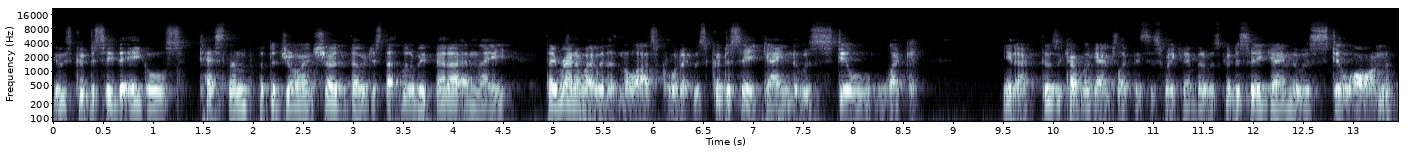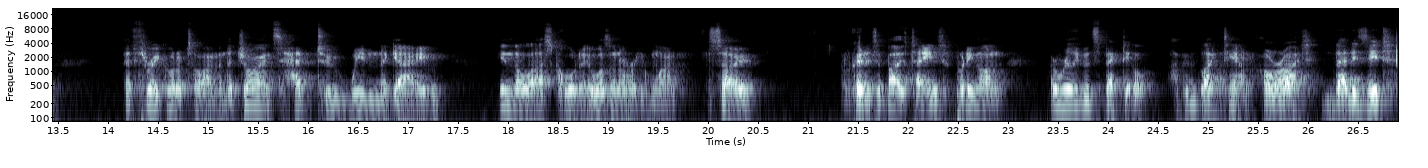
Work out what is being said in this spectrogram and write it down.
it was good to see the Eagles test them, but the Giants showed that they were just that little bit better, and they they ran away with it in the last quarter. It was good to see a game that was still like, you know, there was a couple of games like this this weekend, but it was good to see a game that was still on at three quarter time, and the Giants had to win the game in the last quarter. It wasn't already won, so credit to both teams for putting on a really good spectacle up in Blacktown. All right, that is it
